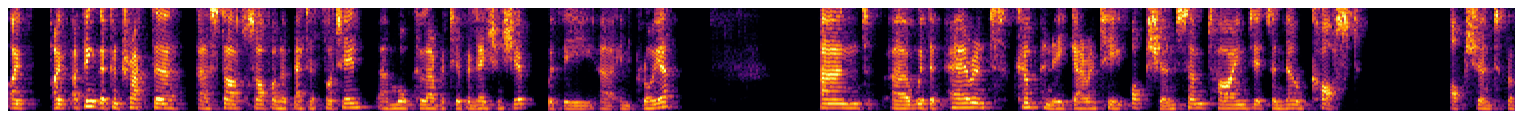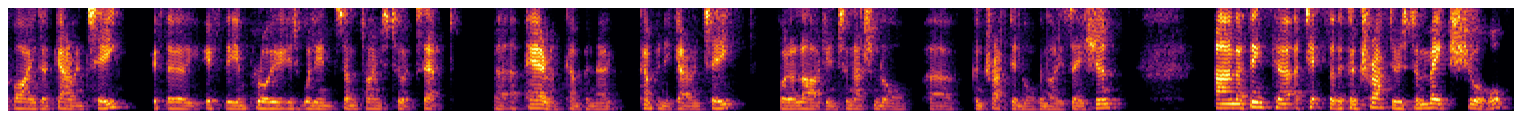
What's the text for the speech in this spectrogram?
I, I, think the contractor uh, starts off on a better footing, a more collaborative relationship with the uh, employer. And uh, with the parent company guarantee option, sometimes it's a no cost option to provide a guarantee if the if the employer is willing sometimes to accept uh, a parent company company guarantee for a large international uh, contracting organization. And I think uh, a tip for the contractor is to make sure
